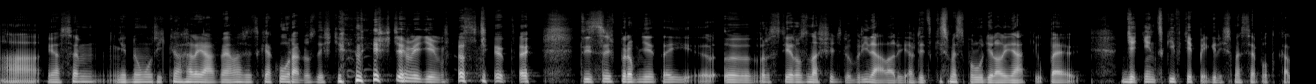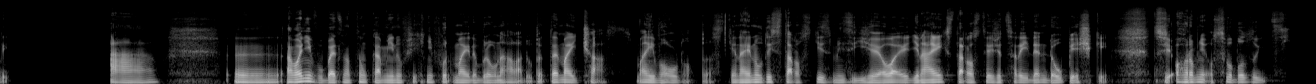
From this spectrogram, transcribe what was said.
A já jsem jednou mu říkal, hele, já, já mám vždycky jakou radost, když tě, když tě vidím, prostě, ty, ty jsi pro mě tady uh, prostě roznašeč dobrý nálady a vždycky jsme spolu dělali nějaký úplně dětinský vtipy, když jsme se potkali. A Eh, a oni vůbec na tom kamínu všichni furt mají dobrou náladu, protože mají čas, mají volno prostě. Najednou ty starosti zmizí, že jo, a jediná jejich starost je, že celý den jdou pěšky, což je ohromně osvobozující.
